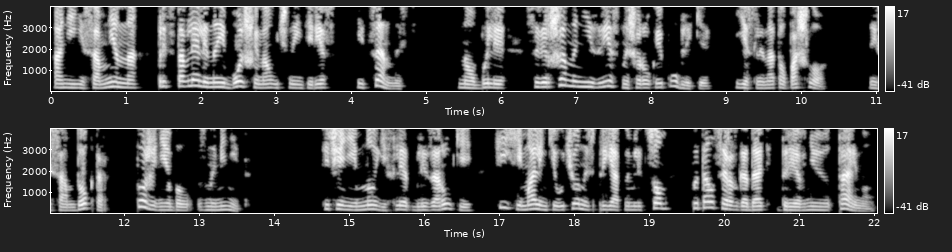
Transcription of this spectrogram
Они, несомненно, представляли наибольший научный интерес и ценность, но были совершенно неизвестны широкой публике, если на то пошло. И сам доктор тоже не был знаменит. В течение многих лет близорукий, тихий маленький ученый с приятным лицом пытался разгадать древнюю тайну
